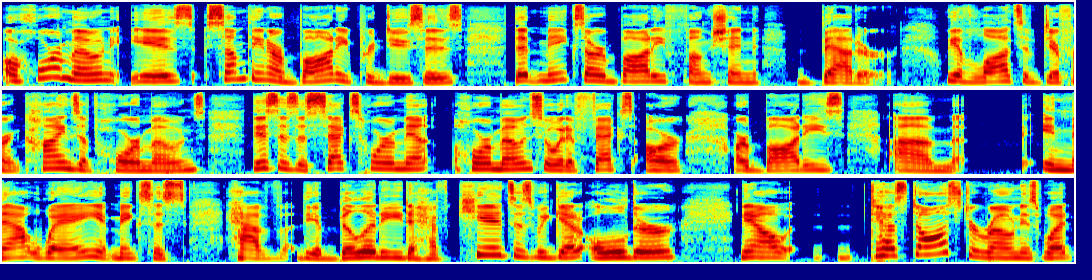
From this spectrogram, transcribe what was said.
A hormone is something our body produces that makes our body function better. We have lots of different kinds of hormones. This is a sex hormone, hormone so it affects our our body's um, in that way, it makes us have the ability to have kids as we get older. Now, testosterone is what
